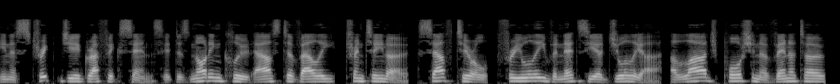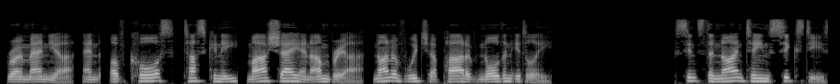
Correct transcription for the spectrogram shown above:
in a strict geographic sense it does not include Aosta Valley, Trentino, South Tyrol, Friuli Venezia Giulia, a large portion of Veneto, Romagna, and, of course, Tuscany, Marche and Umbria, none of which are part of northern Italy. Since the 1960s,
